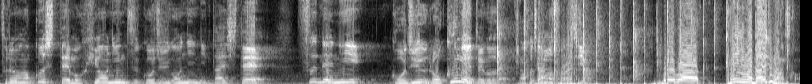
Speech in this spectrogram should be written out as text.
それを残して目標人数55人に対して、すでに56名ということで、あこちらも素晴らしい。これは、定員は大丈夫なんですか？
